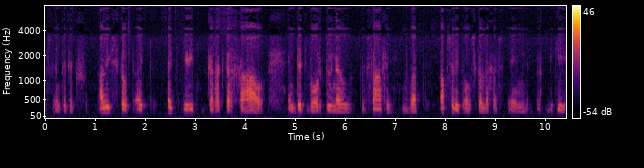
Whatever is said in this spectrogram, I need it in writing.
is en toe ek al die skuld uit uit hierdie karakter gehaal en dit word toe nou Safi wat absoluut onskuldig is en 'n bietjie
